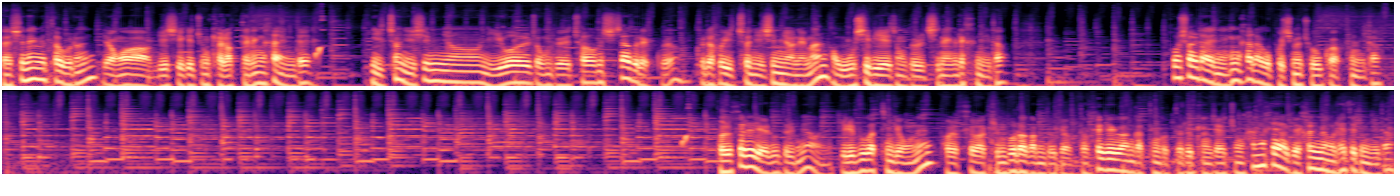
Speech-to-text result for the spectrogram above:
일단 시네미터블은 영화와 미식이 좀 결합된 행사인데 2020년 2월 정도에 처음 시작을 했고요. 그래서 2020년에만 52회 정도를 진행을 했습니다. 소셜 다이닝 행사라고 보시면 좋을 것 같습니다. 벌새를 예로 들면 일부 같은 경우는 벌새와 김보라 감독의 어떤 세계관 같은 것들을 굉장히 좀 상세하게 설명을 해드립니다.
